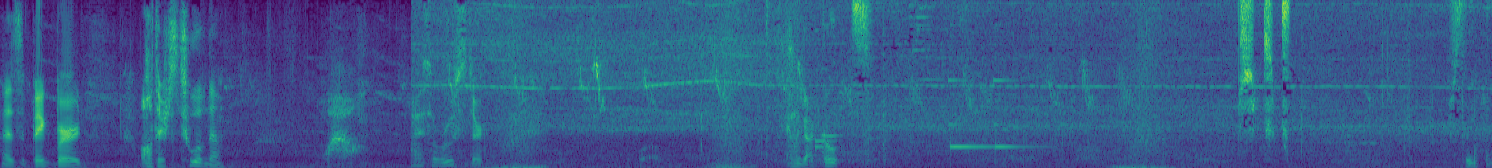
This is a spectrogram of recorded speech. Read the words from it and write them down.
That's a big bird. Oh, there's two of them. Wow. That's a rooster. Whoa. And we got goats. They're sleeping.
